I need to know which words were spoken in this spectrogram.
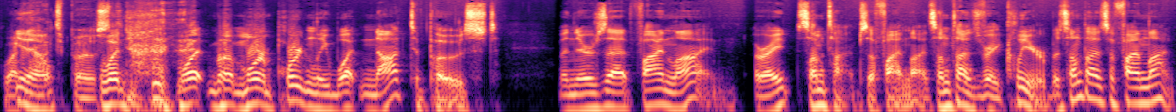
What you know not to post. what what but more importantly, what not to post. And there's that fine line, all right? Sometimes a fine line, sometimes very clear, but sometimes a fine line.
